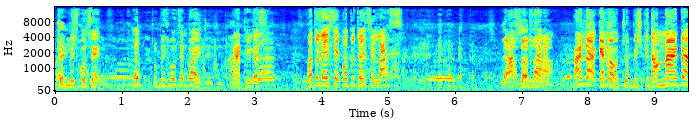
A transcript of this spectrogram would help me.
চব্বিশ বলছে? চব্বিশ বলছেন ভাই? না ঠিক আছে। কত চাইছে কত চাইছে? লাস্ট Last হ্যাঁ না। কেন? চব্বিশ কি দাম না এটা?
